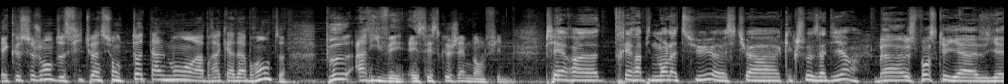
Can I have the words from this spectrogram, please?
et que ce genre de situation totalement abracadabrante peut arriver. Et c'est ce que j'aime dans le film. Pierre, euh, très rapidement là-dessus, euh, si tu as quelque chose à dire. Ben, je pense qu'il y a, il y a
